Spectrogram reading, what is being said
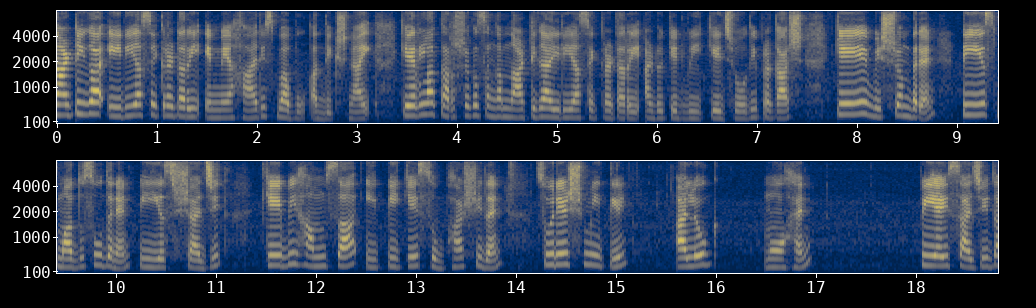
Nattika area secretary M A Haris Babu അധ്യക്ഷനായി. Kerala Karshaka Sangham Nattika area secretary advocate V K Jyothiprakash K A Vishwambharan T S Madhusoodanan P S Shajith K B Hamza E P K Subhashithan Suresh Meethil Alok Mohan P I Sajitha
